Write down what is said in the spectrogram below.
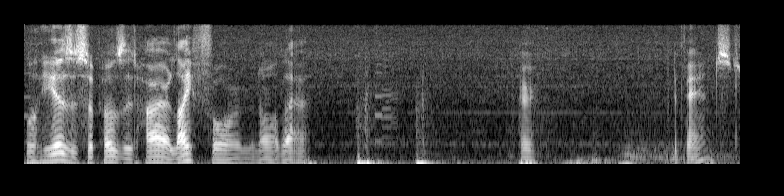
Well, he is a supposed higher life form and all that. Or advanced.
